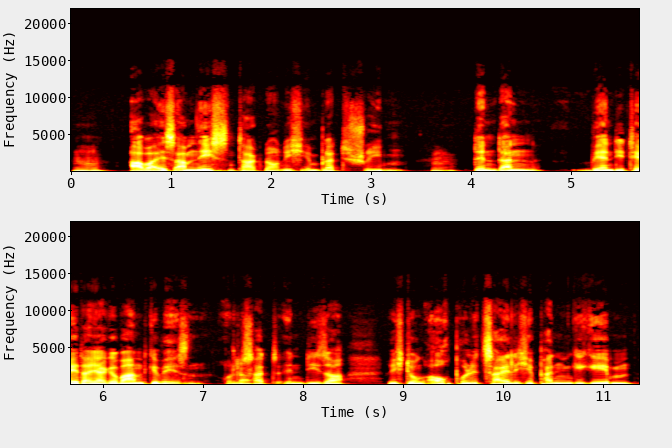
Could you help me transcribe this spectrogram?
mhm. aber es am nächsten Tag noch nicht im Blatt schrieben. Mhm. Denn dann wären die Täter ja gewarnt gewesen. Und Klar. es hat in dieser Richtung auch polizeiliche Pannen gegeben,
